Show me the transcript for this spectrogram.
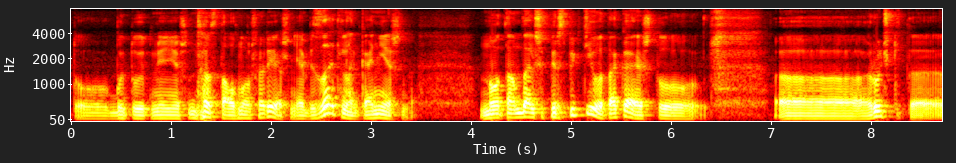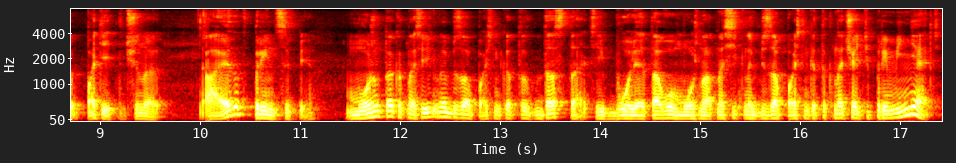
то бытует мнение, что достал нож режь. Не обязательно, конечно. Но там дальше перспектива такая, что э, ручки-то потеть начинают. А этот, в принципе, можно так относительно безопасненько достать. И более того, можно относительно безопасненько так начать и применять.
